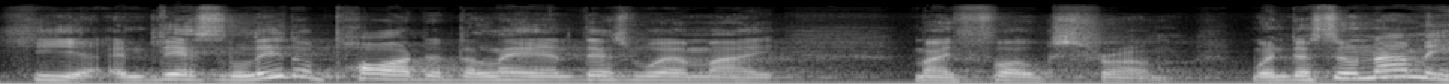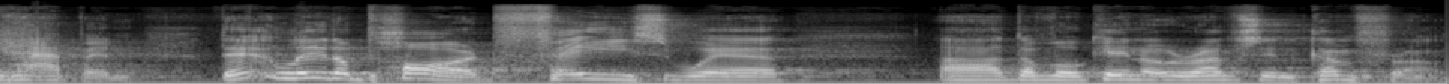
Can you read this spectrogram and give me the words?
here, and this little part of the land. That's where my my folks from. When the tsunami happened, that little part faced where uh, the volcano eruption come from,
